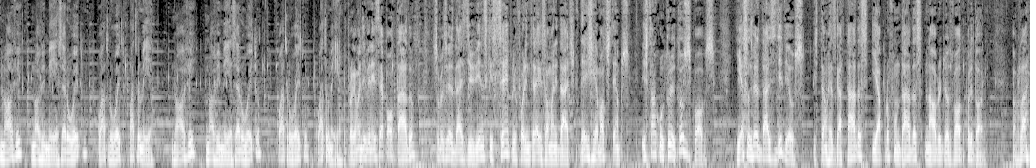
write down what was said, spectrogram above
99608 4846. 99608 4846. O programa Divinista é pautado sobre as verdades divinas que sempre foram entregues à humanidade, desde remotos tempos. Está na cultura de todos os povos. E essas verdades de Deus estão resgatadas e aprofundadas na obra de Oswaldo Polidoro. Vamos lá?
